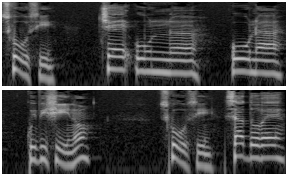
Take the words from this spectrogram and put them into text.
Scusi, c'è un una qui vicino? Scusi, sa dov'è?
